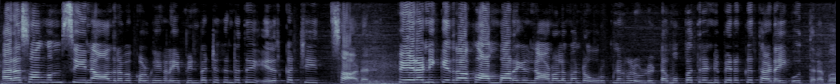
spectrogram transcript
அரசாங்கம் சீன ஆதரவு கொள்கைகளை பின்பற்றுகின்றது எதிர்க்கட்சி சாடல். பேரணிக்கு எதிராக அம்பாறையில் நாடாளுமன்ற உறுப்பினர்கள் உள்ளிட்ட முப்பத்தி ரெண்டு பேருக்கு தடை உத்தரவு.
